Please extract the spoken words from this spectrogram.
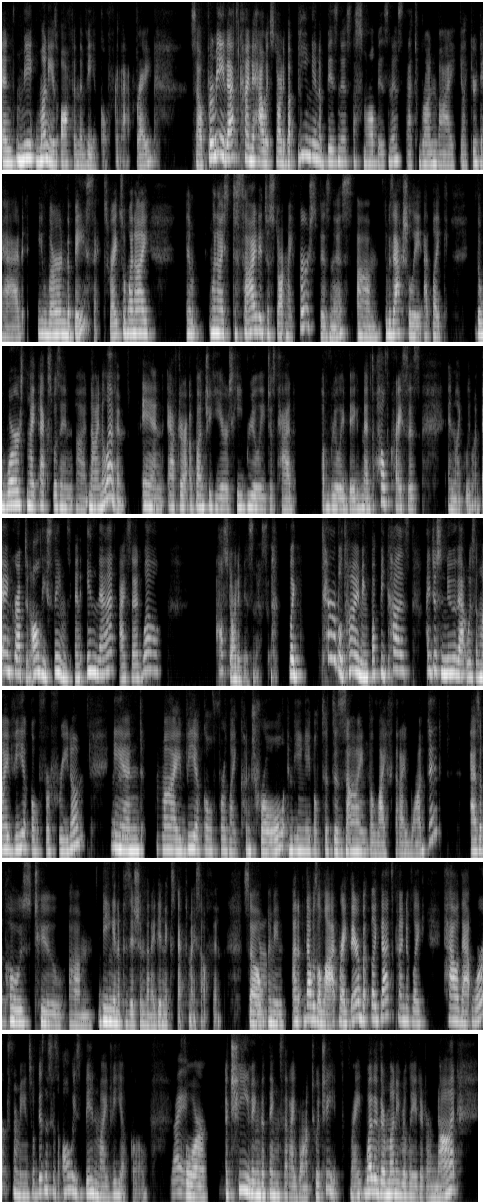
and me money is often the vehicle for that right so for me that's kind of how it started but being in a business a small business that's run by like your dad you learn the basics right so when i and when i decided to start my first business um, it was actually at like the worst my ex was in uh, 9-11 and after a bunch of years he really just had a really big mental health crisis and like we went bankrupt and all these things. And in that, I said, well, I'll start a business. like terrible timing, but because I just knew that was my vehicle for freedom mm-hmm. and my vehicle for like control and being able to design the life that I wanted, as opposed to um, being in a position that I didn't expect myself in. So, yeah. I mean, I, that was a lot right there, but like that's kind of like how that worked for me. And so business has always been my vehicle right. for achieving the things that I want to achieve, right? Whether they're money related or not.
